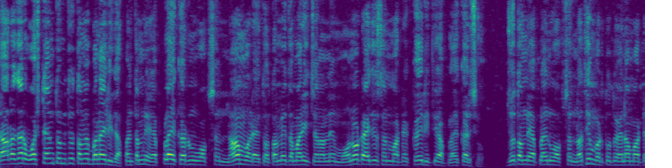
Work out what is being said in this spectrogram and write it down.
ચાર હજાર વોચ ટાઈમ તો મિત્રો તમે બનાવી લીધા, પણ તમને એપ્લાય કરવાનું ઓપ્શન ના મળે તો તમે તમારી ચેનલને મોનોટાઇઝેશન માટે કઈ રીતે અપ્લાય કરશો? જો તમને એપ્લાયનું ઓપ્શન નથી મળતું તો એના માટે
